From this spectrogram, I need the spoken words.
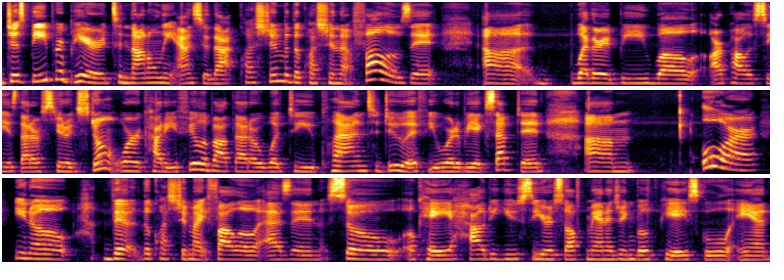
just be prepared to not only answer that question, but the question that follows it, uh, whether it be, well, our policy is that our students don't work, how do you feel about that, or what do you plan to do if you were to be accepted? Um, or you know the the question might follow as in so okay how do you see yourself managing both PA school and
